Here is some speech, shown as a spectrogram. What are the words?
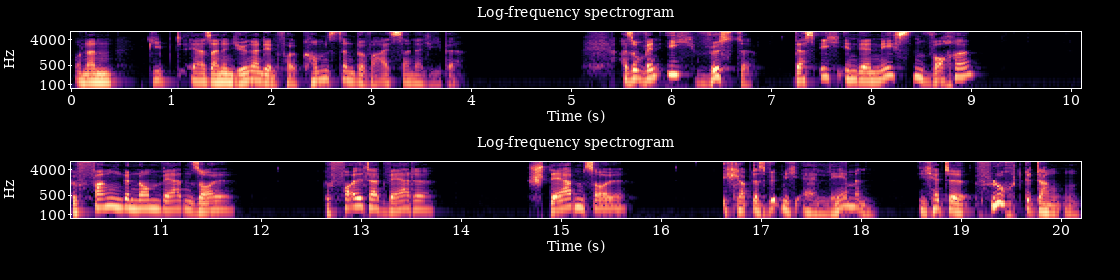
Und dann gibt er seinen Jüngern den vollkommensten Beweis seiner Liebe. Also wenn ich wüsste, dass ich in der nächsten Woche gefangen genommen werden soll, gefoltert werde, sterben soll, ich glaube, das würde mich erlähmen. Ich hätte Fluchtgedanken.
